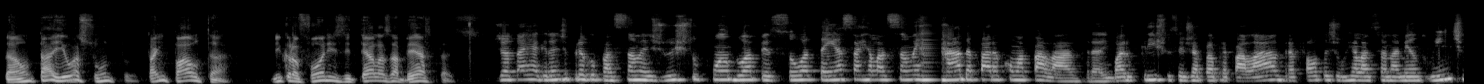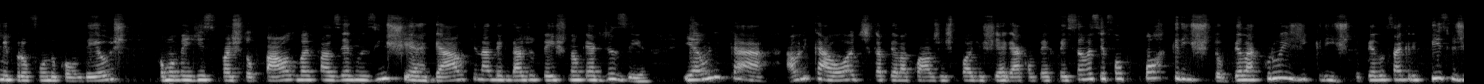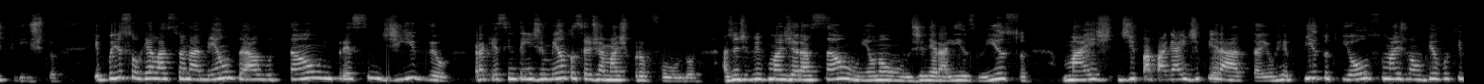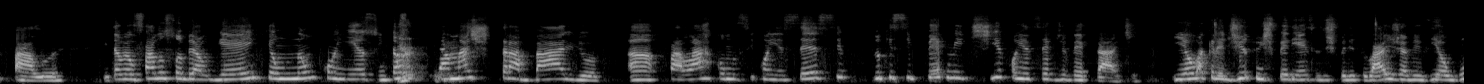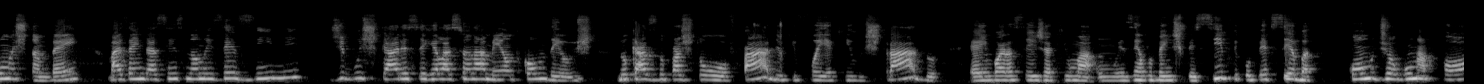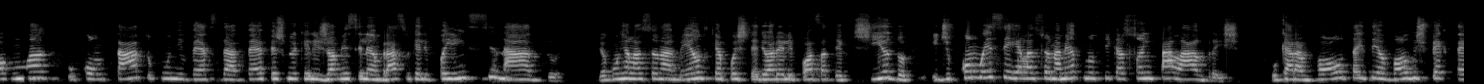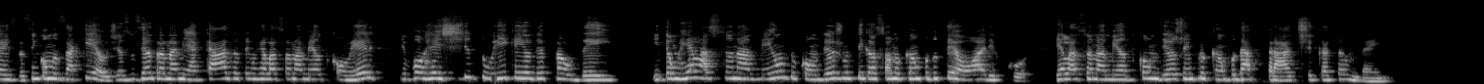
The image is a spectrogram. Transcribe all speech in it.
Então, tá aí o assunto, tá em pauta. Microfones e telas abertas. JR, a grande preocupação é justo quando a pessoa tem essa relação errada para com a palavra. Embora o Cristo seja a própria palavra, a falta de um relacionamento íntimo e profundo com Deus, como bem disse o pastor Paulo, vai fazer nos enxergar o que, na verdade, o texto não quer dizer. E a única a única ótica pela qual a gente pode enxergar com perfeição é se for por Cristo, pela cruz de Cristo, pelo sacrifício de Cristo. E por isso o relacionamento é algo tão imprescindível para que esse entendimento seja mais profundo. A gente vive uma geração, e eu não generalizo isso, mas de papagaio de pirata. Eu repito que ouço, mas não vivo o que falo. Então, eu falo sobre alguém que eu não conheço. Então, dá mais trabalho uh, falar como se conhecesse do que se permitir conhecer de verdade. E eu acredito em experiências espirituais, já vivi algumas também, mas ainda assim isso não nos exime de buscar esse relacionamento com Deus. No caso do pastor Fábio, que foi aqui ilustrado, é, embora seja aqui uma, um exemplo bem específico, perceba como, de alguma forma, o contato com o universo da fé fez com que aquele jovem se lembrasse do que ele foi ensinado de algum relacionamento que a posteriori ele possa ter tido e de como esse relacionamento não fica só em palavras. O cara volta e devolve pertences. Assim como Zaqueu, Jesus entra na minha casa, eu tenho um relacionamento com ele e vou restituir quem eu defraudei. Então, relacionamento com Deus não fica só no campo do teórico. Relacionamento com Deus vem para o campo da prática também.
